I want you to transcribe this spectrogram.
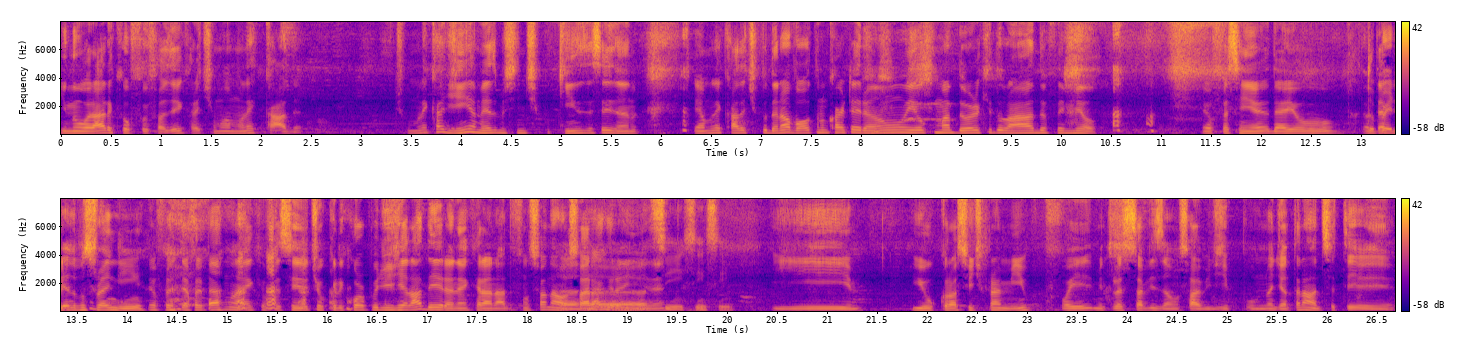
E no horário que eu fui fazer, cara, tinha uma molecada. Tipo, molecadinha mesmo, assim, tipo, 15, 16 anos. E a molecada, tipo, dando a volta no quarteirão e eu com uma dor aqui do lado. Eu falei, meu. Eu falei assim, eu- daí eu. eu Tô até- perdendo pros franguinhos. Eu falei, até falei pro moleque, eu falei assim, eu tinha aquele corpo de geladeira, né? Que era nada funcional, só era grande, né? Sim, sim, sim. E, e o CrossFit pra mim foi me trouxe essa visão, sabe? De tipo, não adianta nada você ter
